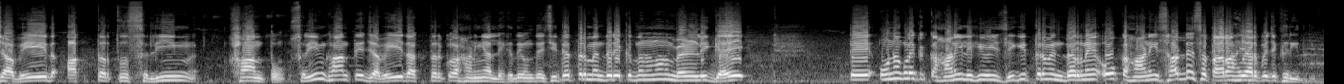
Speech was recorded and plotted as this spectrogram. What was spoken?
ਜਾਵੇਦ ਅਖਤਰ ਤੋਂ ਸਲੀਮ ਖਾਨ ਤੋਂ। ਸਲੀਮ ਖਾਨ ਤੇ ਜਾਵੇਦ ਅਖਤਰ ਕਹਾਣੀਆਂ ਲਿਖਦੇ ਹੁੰਦੇ ਸੀ ਤੇ ਧਰਮਿੰਦਰ ਇੱਕ ਦਿਨ ਉਹਨਾਂ ਨੂੰ ਮਿਲਣ ਲਈ ਗਏ। ਤੇ ਉਹਨਾਂ ਕੋਲ ਇੱਕ ਕਹਾਣੀ ਲਿਖੀ ਹੋਈ ਸੀਗੀ, ਧਰਮਿੰਦਰ ਨੇ ਉਹ ਕਹਾਣੀ 17500 ਰੁਪਏ 'ਚ ਖਰੀਦ ਲਈ।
